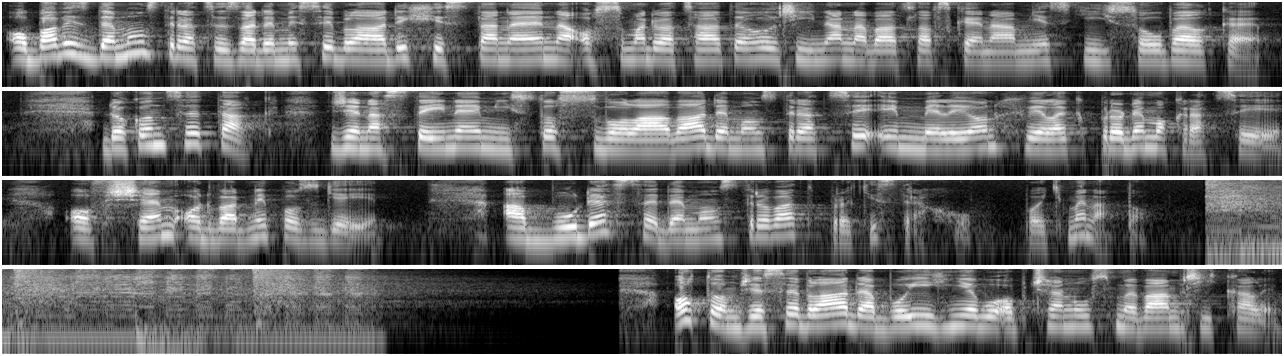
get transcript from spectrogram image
Obavy z demonstrace za demisi vlády chystané na 28. října na Václavské náměstí jsou velké. Dokonce tak, že na stejné místo svolává demonstraci i milion chvilek pro demokracii, ovšem o dva dny později. A bude se demonstrovat proti strachu. Pojďme na to. O tom, že se vláda bojí hněvu občanů, jsme vám říkali.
